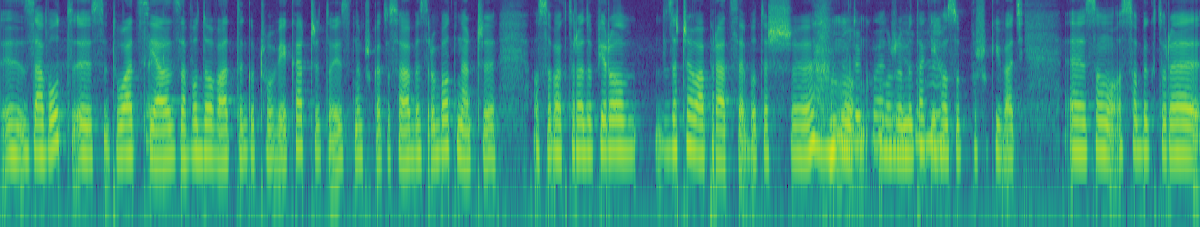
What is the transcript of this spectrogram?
e, zawód, e, sytuacja zawodowa tego człowieka, czy to jest na przykład osoba bezrobotna, czy osoba, która dopiero zaczęła pracę, bo też mo- Dokładnie, możemy takich mhm. osób poszukiwać. Są osoby, które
